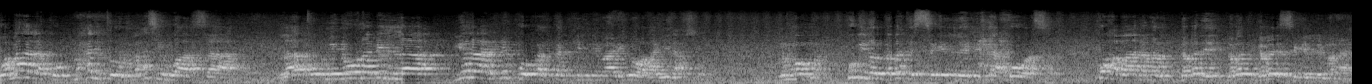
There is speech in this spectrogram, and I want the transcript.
وما لكم محل تقول ما سواسا لا تؤمنون بالله يلا نبقوا قد تنكن ما رجوا هاي نفسه نمما هو من القبط السجل اللي بالله هو واسا هو هبانا من قبل قبل قبل السجل اللي منا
